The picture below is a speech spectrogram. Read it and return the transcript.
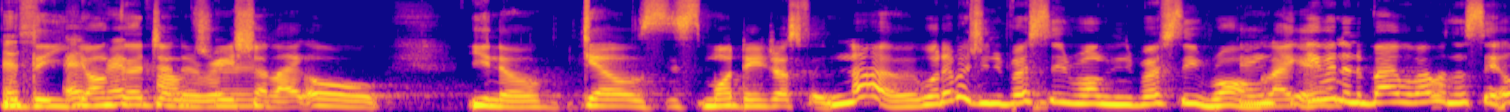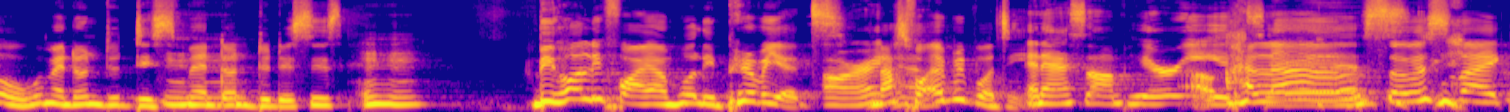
with the younger generation. Like, oh, you know, girls, it's more dangerous. For, no, whatever's universally wrong, universally wrong. Thank like you. Mm-hmm. even in the Bible, Bible doesn't say, oh, women don't do this, men don't do this. It's, Be holy for I am holy. Period. All right That's now. for everybody. And that's on period. Oh, Hello. So it's like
